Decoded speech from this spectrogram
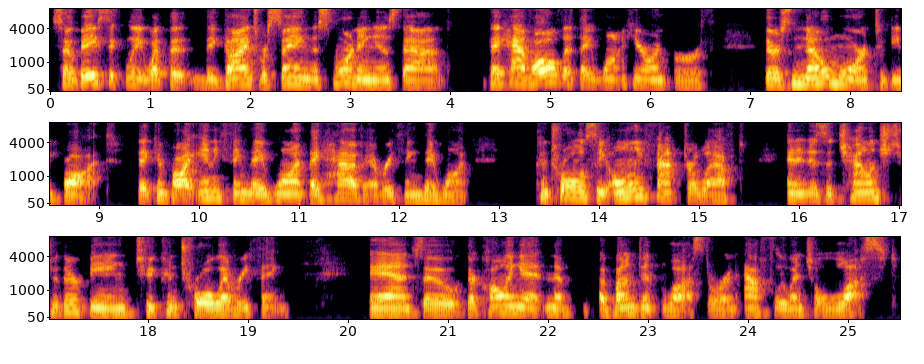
so basically what the the guides were saying this morning is that they have all that they want here on earth. There's no more to be bought. They can buy anything they want. They have everything they want. Control is the only factor left and it is a challenge to their being to control everything. And so they're calling it an ab- abundant lust or an affluential lust.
